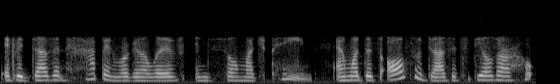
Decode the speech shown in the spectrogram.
if it doesn't happen we're going to live in so much pain. And what this also does it steals our hope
